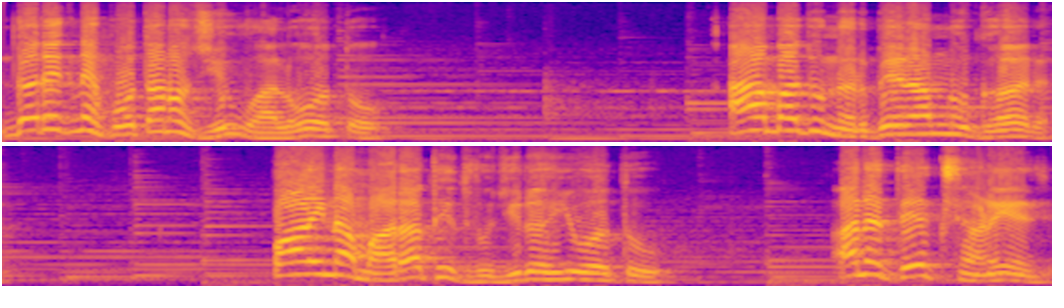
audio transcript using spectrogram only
દરેકને પોતાનો જીવ વાલો હતો. આ બાજુ નરભેરામનું ઘર પાણીના મારાથી ધ્રુજી રહ્યું હતું અને તે ક્ષણે જ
